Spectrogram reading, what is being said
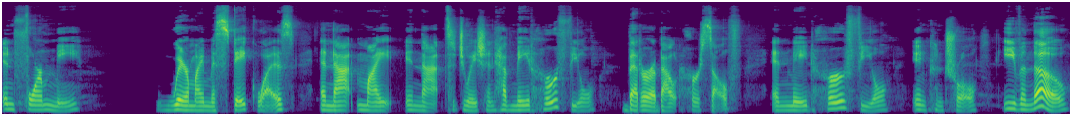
inform me where my mistake was. And that might, in that situation, have made her feel better about herself and made her feel in control, even though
